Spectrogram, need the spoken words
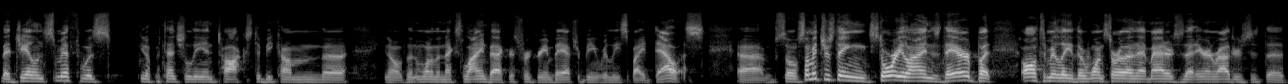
that Jaylon Smith was, you know, potentially in talks to become the, you know, the, one of the next linebackers for Green Bay after being released by Dallas. Um, so some interesting storylines there, but ultimately the one storyline that matters is that Aaron Rodgers is the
